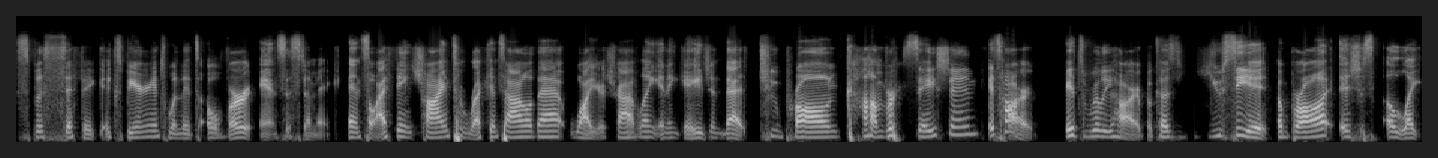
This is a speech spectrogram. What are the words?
specific experience when it's overt and systemic. And so I think trying to reconcile that while you're traveling and engage in that two prong conversation, it's hard it's really hard because you see it abroad. It's just a like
